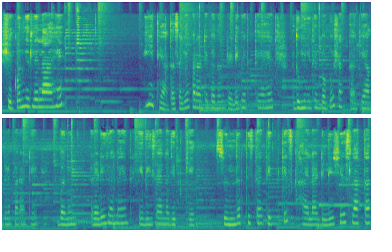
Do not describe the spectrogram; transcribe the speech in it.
शेकून घेतलेलं आहे. मी इथे आता सगळे पराठे बनवून रेडी करते आहेत. तुम्ही इथे बघू शकता की आपले पराठे बनून रेडी झाले आहेत. हे दिसायला जितके सुंदर दिसतात तितकेच खायला डिलिशियस लागतात.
